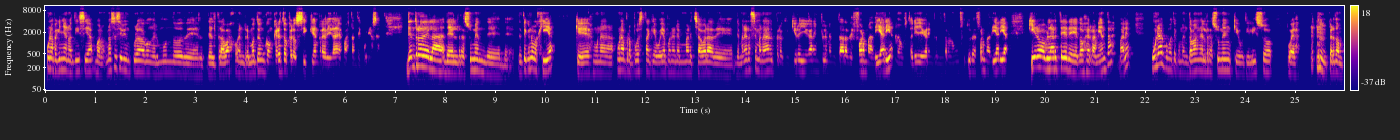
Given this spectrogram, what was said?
una pequeña noticia, bueno, no sé si vinculada con el mundo del, trabajo en remoto en concreto, pero sí que en realidad es bastante curiosa. Dentro de la, del resumen de, tecnología, que es una, propuesta que voy a poner en marcha ahora de, manera semanal, pero que quiero llegar a implementar de forma diaria, me gustaría llegar a implementarlo en un futuro de forma diaria, quiero hablarte de dos herramientas, ¿vale? Una, como te comentaba en el resumen, que utilizo, pues, perdón,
